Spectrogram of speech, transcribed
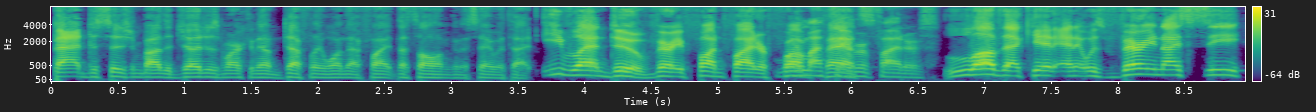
Bad decision by the judges. Marcaneto definitely won that fight. That's all I'm going to say with that. Yves Landu, very fun fighter from One of my fans. favorite fighters. Love that kid, and it was very nice to see.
